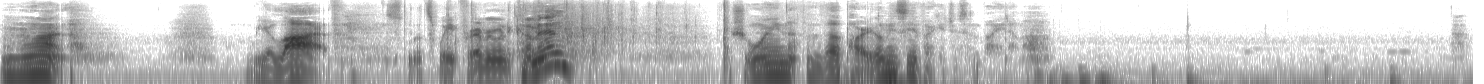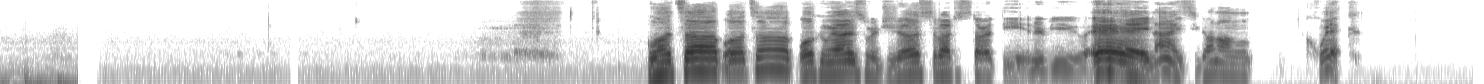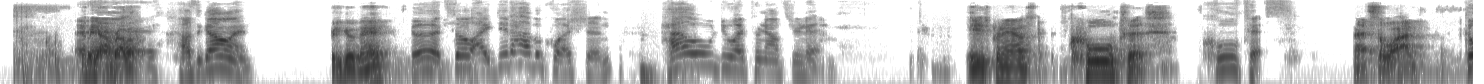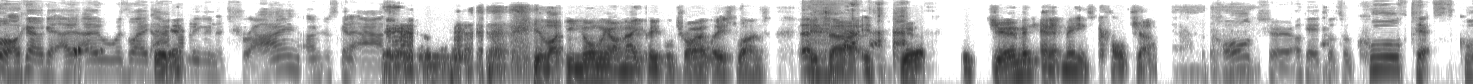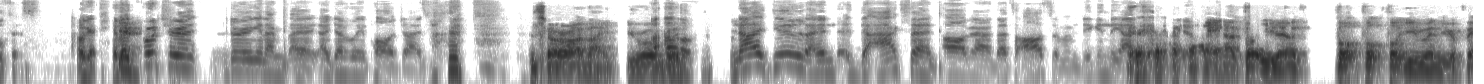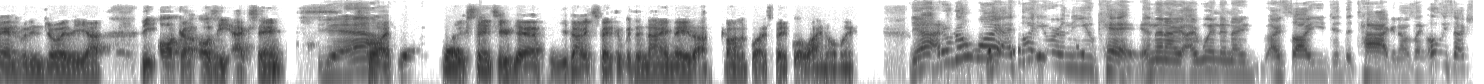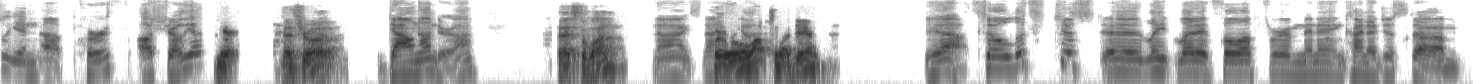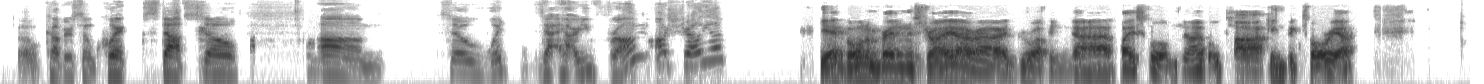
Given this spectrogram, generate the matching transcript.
All right. We are live. So let's wait for everyone to come in. Join the party. Let me see if I could just invite them. Huh? What's up? What's up? Welcome, guys. We're just about to start the interview. Hey, nice. You got on quick. We going, brother? How's it going? Pretty good, man. Good. So I did have a question. How do I pronounce your name? It is pronounced Cooltus. Cooltus. That's the one. Cool. Okay. Okay. I, I was like, I'm not even gonna try. I'm just gonna ask. You're lucky. Normally, I make people try at least once. It's uh, it's, it's German and it means culture. Culture. Okay. So so cooltus. Cooltus. Okay. If Yeah. I butcher it during it, I'm I, I definitely apologize. It's all right, mate. You're all good. oh, no, dude. I, the accent. Oh man, that's awesome. I'm digging the accent. Man, I thought you uh, thought, thought thought you and your fans would enjoy the uh, the Ocker Aussie accent. Yeah. Quite quite extensive. Yeah, you don't expect it with the name either. Kind of blows people away normally. Yeah, I don't know why. I thought you were in the UK, and then I, I went and I, I saw you did the tag, and I was like, oh, he's actually in uh, Perth, Australia, Yep, That's right. down under, huh? That's the one. Nice, nice. We're all yeah. upside down. Yeah. So let's just uh, let let it fill up for a minute and kind of just um, cover some quick stuff. So, um, so what? Are you from Australia? Yeah, born and bred in Australia. I grew up in uh, a place called Noble Park in Victoria.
